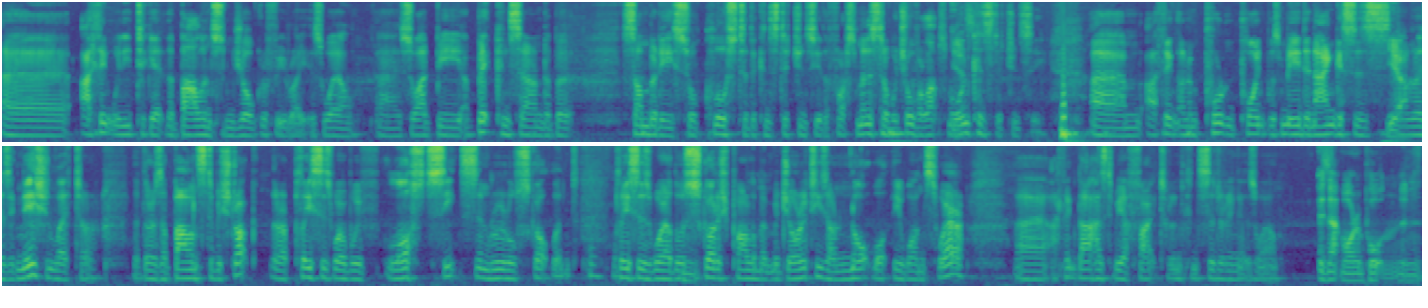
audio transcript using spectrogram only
Uh, I think we need to get the balance and geography right as well. Uh, so I'd be a bit concerned about somebody so close to the constituency of the First Minister, which overlaps my own constituency. Um, I think an important point was made in Angus's Yeah. resignation letter that there is a balance to be struck. There are places where we've lost seats in rural Scotland, places where those Scottish Parliament majorities are not what they once were. Uh, I think that has to be a factor in considering it as well. Is that more important than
